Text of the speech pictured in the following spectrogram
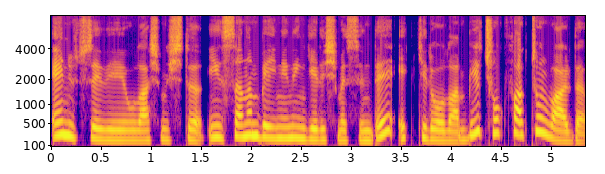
en üst seviyeye ulaşmıştı. İnsanın beyninin gelişmesinde etkili olan birçok faktör vardı.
